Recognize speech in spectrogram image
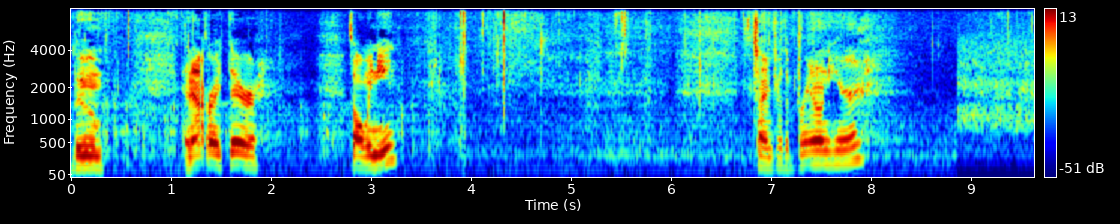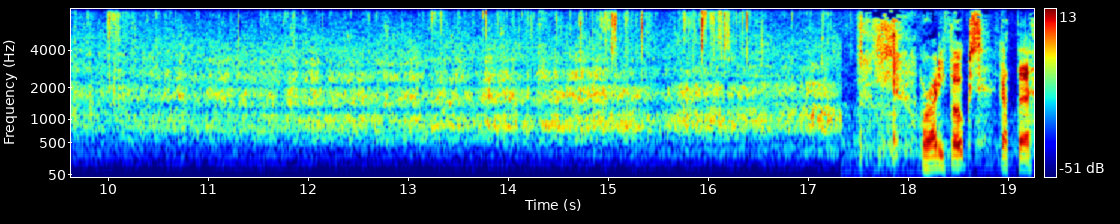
Boom. And that right there is all we need. It's time for the brown here. Alrighty folks, got the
